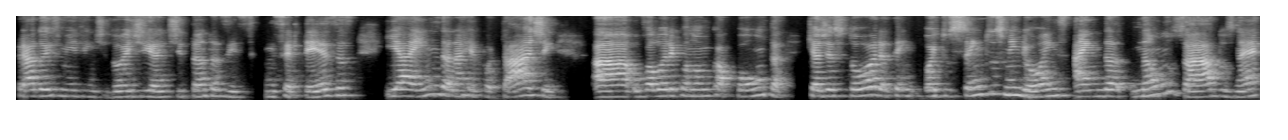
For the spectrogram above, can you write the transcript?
para 2022 diante de tantas incertezas e ainda na reportagem a, o valor econômico aponta que a gestora tem 800 milhões ainda não usados, né,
